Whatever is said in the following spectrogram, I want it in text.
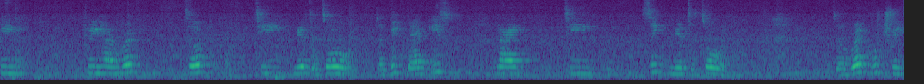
330 meters tall. The Big Ben is 96 meters tall. The redwood tree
